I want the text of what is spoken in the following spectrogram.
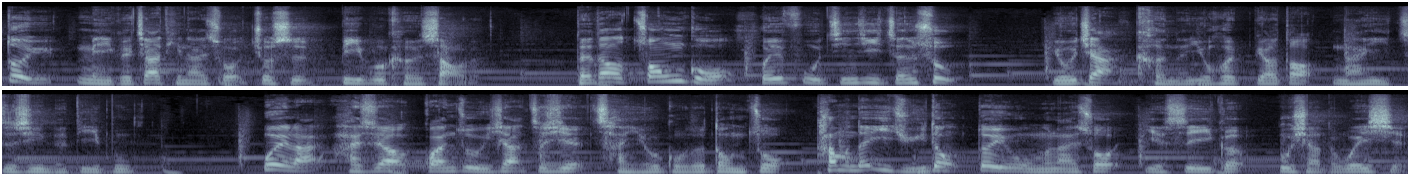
对于每个家庭来说就是必不可少的。等到中国恢复经济增速，油价可能又会飙到难以置信的地步。未来还是要关注一下这些产油国的动作，他们的一举一动对于我们来说也是一个不小的威胁。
